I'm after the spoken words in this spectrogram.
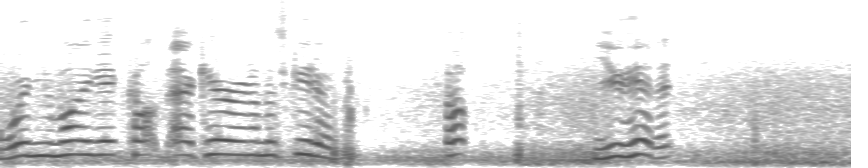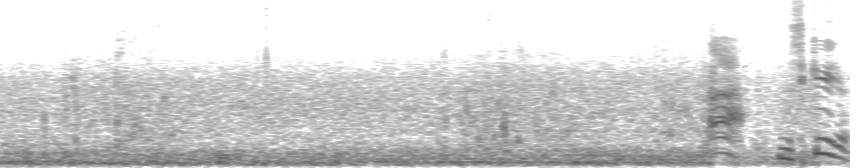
wouldn't want to get caught back here in a mosquito. Oh, you hit it. Ah, mosquito.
